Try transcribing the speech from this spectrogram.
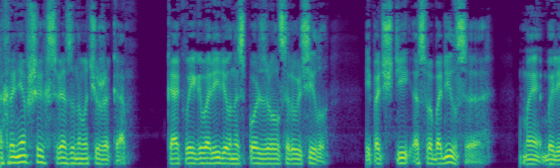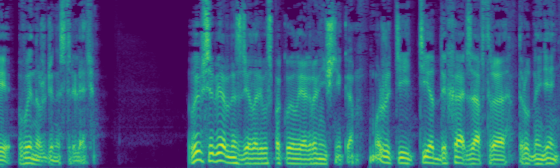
охранявших связанного чужака. Как вы и говорили, он использовал сырую силу и почти освободился. Мы были вынуждены стрелять. «Вы все верно сделали», — успокоил я ограничника. «Можете идти отдыхать, завтра трудный день».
